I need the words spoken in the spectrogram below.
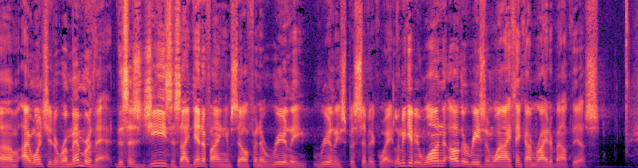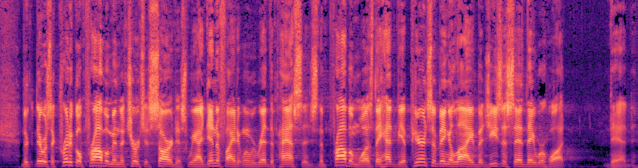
um, I want you to remember that. This is Jesus identifying himself in a really, really specific way. Let me give you one other reason why I think I'm right about this. There was a critical problem in the church at Sardis. We identified it when we read the passage. The problem was they had the appearance of being alive, but Jesus said they were what? Dead.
